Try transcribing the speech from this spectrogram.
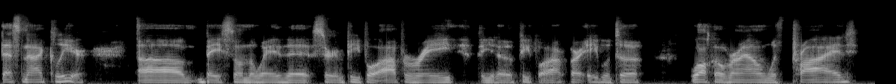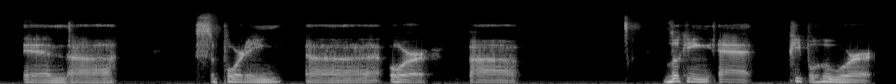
that's not clear. Um, based on the way that certain people operate, you know, people are, are able to walk around with pride in uh, supporting uh, or uh, looking at people who were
